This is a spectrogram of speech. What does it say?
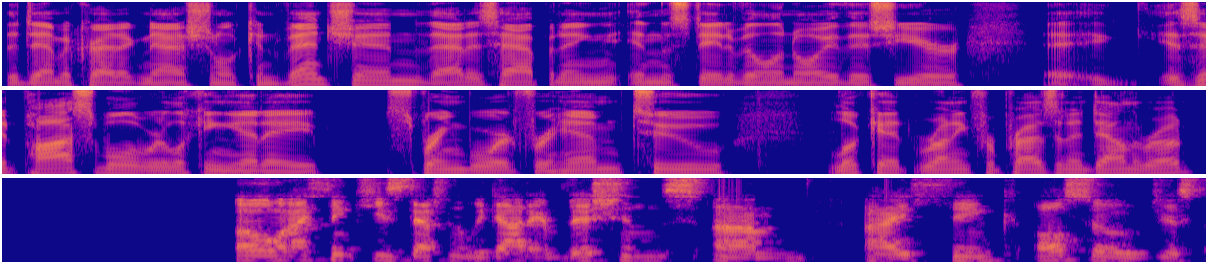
the Democratic National Convention? That is happening in the state of Illinois this year. Uh, is it possible we're looking at a springboard for him to look at running for president down the road? Oh, I think he's definitely got ambitions. Um, I think also, just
